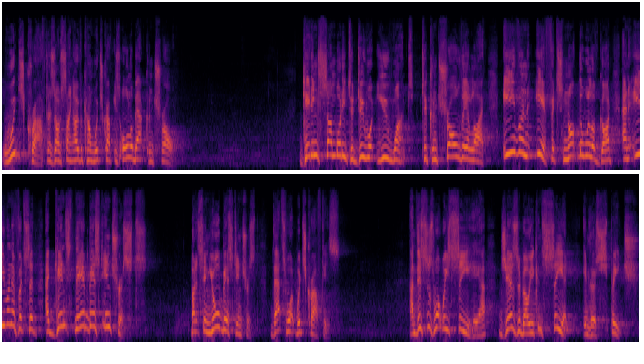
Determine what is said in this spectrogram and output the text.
witchcraft, as I was saying, overcome witchcraft is all about control. Getting somebody to do what you want, to control their life, even if it's not the will of God, and even if it's against their best interests, but it's in your best interest. That's what witchcraft is. And this is what we see here. Jezebel, you can see it in her speech.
